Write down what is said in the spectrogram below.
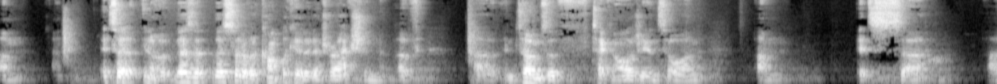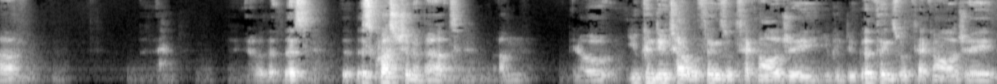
Um, it's a you know there's a there's sort of a complicated interaction of uh, in terms of technology and so on. Um, it's uh, uh, you know there's this question about, um, you know, you can do terrible things with technology, you can do good things with technology.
